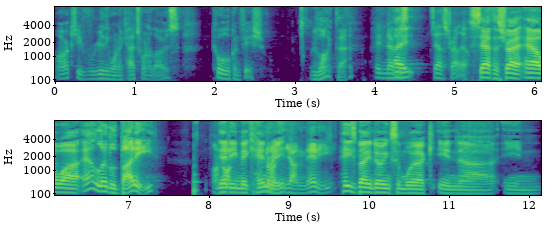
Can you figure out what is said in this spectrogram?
I actually really want to catch one of those. Cool looking fish. We like that. Heading over Hey. South Australia. South Australia, our uh, our little buddy Oh, Nettie not- McHenry. not young Nettie. He's been doing some work in uh, in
